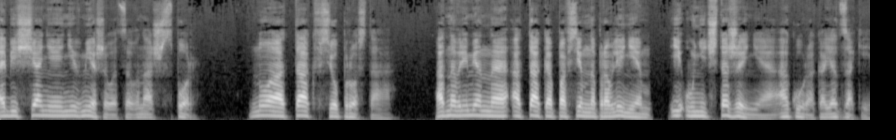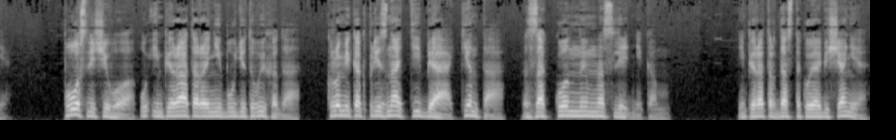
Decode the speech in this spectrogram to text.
обещания не вмешиваться в наш спор. Ну а так все просто. Одновременная атака по всем направлениям и уничтожение Акура Каядзаки. После чего у императора не будет выхода, кроме как признать тебя, Кента, законным наследником. Император даст такое обещание?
